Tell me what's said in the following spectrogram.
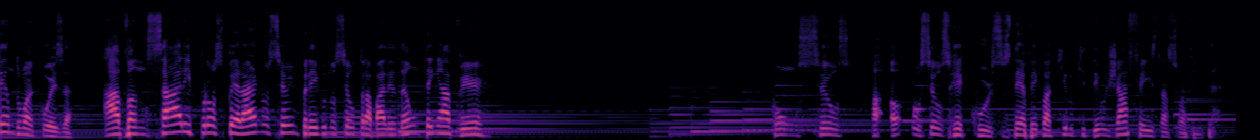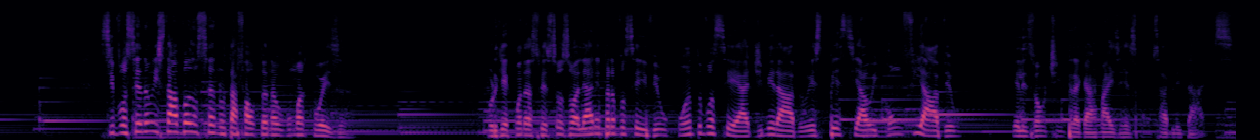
entenda uma coisa: avançar e prosperar no seu emprego, no seu trabalho, não tem a ver com os seus, os seus recursos, tem a ver com aquilo que Deus já fez na sua vida. Se você não está avançando, está faltando alguma coisa. Porque quando as pessoas olharem para você e ver o quanto você é admirável, especial e confiável, eles vão te entregar mais responsabilidades.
